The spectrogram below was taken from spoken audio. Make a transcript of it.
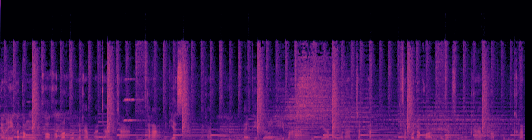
ในวันนี้ก็ต้องขอขอบพระคุณนะครับ อาจารย์จากคณะวิทยาศาสตร์นะครับ และเทคโนโลยีมหาวิทยาลัยราชภัฏสกลนครเป็นอย่างสูงนะครับ ขอบคุณครับ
